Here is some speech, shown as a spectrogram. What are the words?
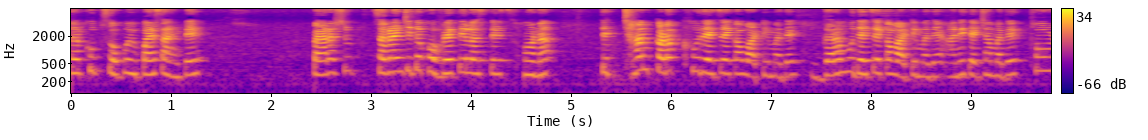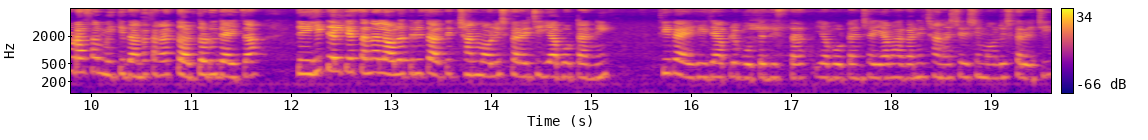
तर खूप सोपे उपाय सांगते. पॅराशूट सगळ्यांची तर खोबरे तेल असतेच हो ना? ते छान कडक होऊ द्यायचं एका वाटीमध्ये गरम होऊ द्यायचं एका वाटीमध्ये आणि त्याच्यामध्ये थोडासा मेथी दाणा सगळा तडतडू द्यायचा. तेही तेल केसांना लावलं तरी चालते छान मॉलिश करायची या बोटांनी. ठीक आहे हे जे आपले बोटं दिसतात या बोटांच्या या भागाने छान अशी अशी मॉलिश करायची.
